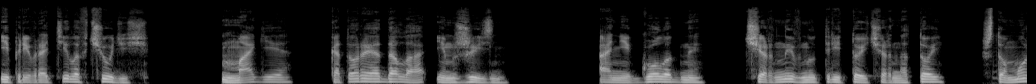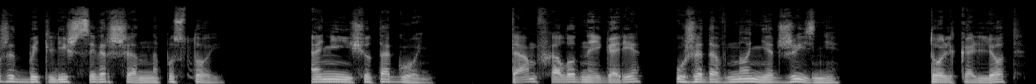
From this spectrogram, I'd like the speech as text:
и превратила в чудищ. Магия, которая дала им жизнь. Они голодны, черны внутри той чернотой, что может быть лишь совершенно пустой. Они ищут огонь. Там, в холодной горе, уже давно нет жизни. Только лед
